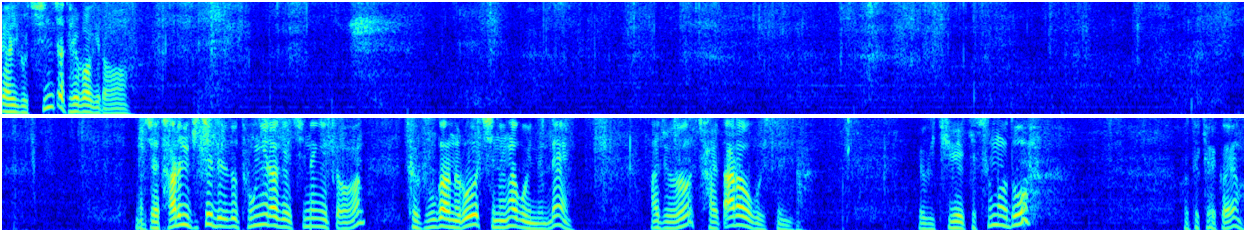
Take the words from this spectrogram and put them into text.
야 이거 진짜 대박이다. 제가 다른 기체들도 동일하게 진행했던 그 구간으로 진행하고 있는데 아주 잘 따라오고 있습니다. 여기 뒤에 이렇게 숨어도 어떻게 할까요?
